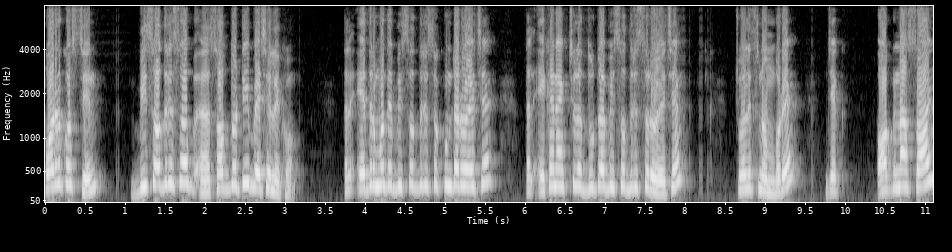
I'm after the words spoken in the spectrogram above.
পরের কোশ্চেন বিসদৃশ্য শব্দটি বেছে লেখো। তাহলে এদের মধ্যে বিসদৃশ্য কোনটা রয়েছে? তাহলে এখানে অ্যাকচুয়ালি দুটো বিসদৃশ্য রয়েছে। চল্লিশ নম্বরে, যে অগ্নাশয়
